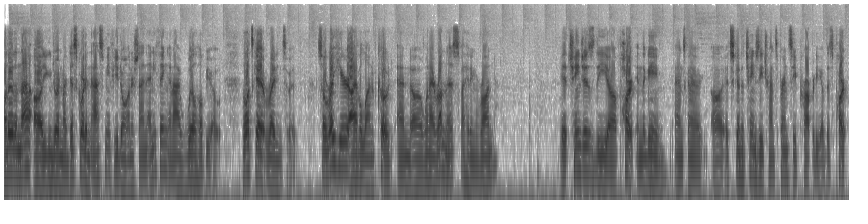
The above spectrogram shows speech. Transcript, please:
Other than that, uh, you can join my Discord and ask me if you don't understand anything, and I will help you out. But let's get right into it. So right here, I have a line of code, and uh, when I run this by hitting run, it changes the uh, part in the game, and it's gonna uh, it's gonna change the transparency property of this part.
